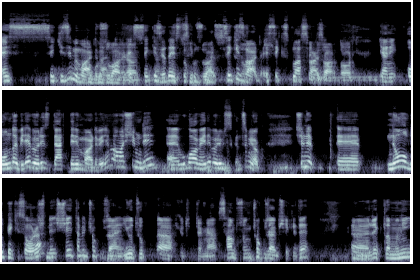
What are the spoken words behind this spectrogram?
S8'i mi vardı 9'u bende? vardı galiba. S8 ya da S9 vardı. 8 vardı. S8 Plus vardı. Sekiz var doğru. Yani onda bile böyle dertlerim vardı benim ama şimdi e, bu Huawei'de böyle bir sıkıntım yok. Şimdi e, ne oldu peki sonra? Şimdi şey tabii çok güzel. Yani YouTube, ah, YouTube diyorum ya. Samsung çok güzel bir şekilde e, reklamını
